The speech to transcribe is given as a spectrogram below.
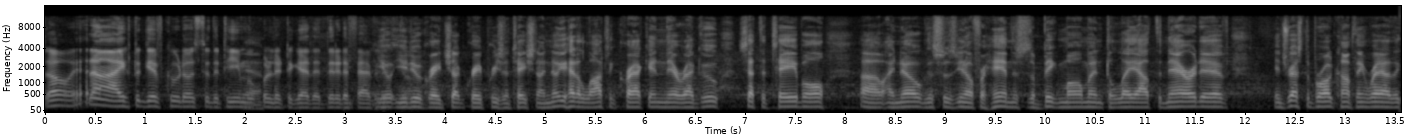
So, you know, I have to give kudos to the team Yeah. who pulled it together. They did a fabulous You, you job. do a great job, great presentation. I know you had a lot to crack in there. Raghu set the table. Uh, I know this was, you know, for him, this was a big moment to lay out the narrative, address the Broadcom thing right out of the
